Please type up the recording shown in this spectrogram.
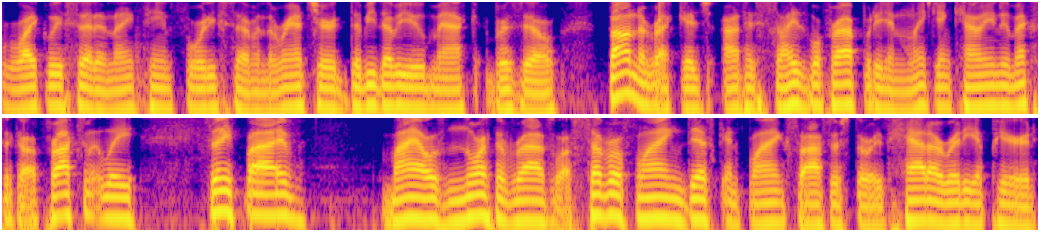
like we said in 1947, the rancher W.W. Mac Brazel found the wreckage on his sizable property in Lincoln County, New Mexico, approximately 75 miles north of Roswell. Several flying disc and flying saucer stories had already appeared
